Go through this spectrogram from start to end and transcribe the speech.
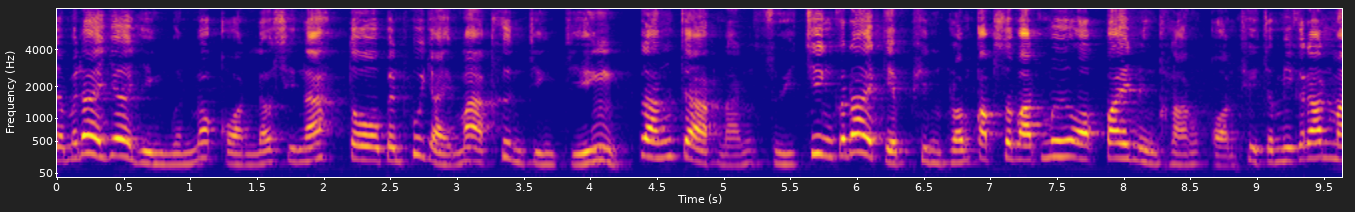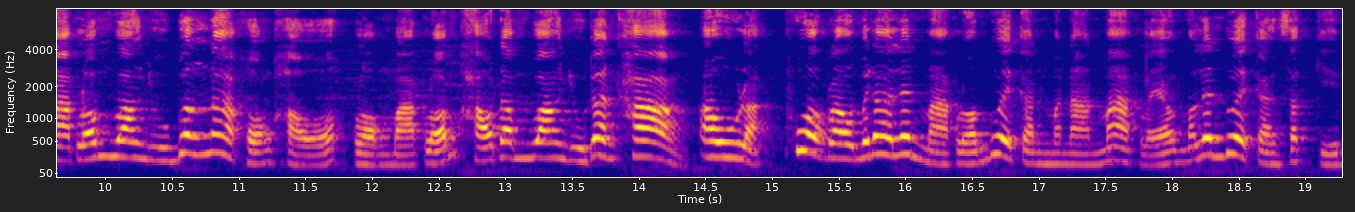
จะไม่ได้เย่อหยิ่งเหมือนเมื่อก่อนแล้วสินะ โตเป็นผู้ใหญ่มากขึ้นจริง ๆ หลังจากนั้นสุยจิ้งก็ได้เก็บพินพร้อมกับสะบัดมือออกไปหนึ่งครั้งก่อนที่จะมีกระดานหมากล้อมวางอยู่เบื้องหน้าของเขา กล่องหมากล้อมขาวดำวางอยู่ด้านข้าง เอาล่ะ พวกเราไม่ได้เล่นหมากล้อมด้วยกันมานานมากแล้ว มาเล่นด้วยกันสักเกม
